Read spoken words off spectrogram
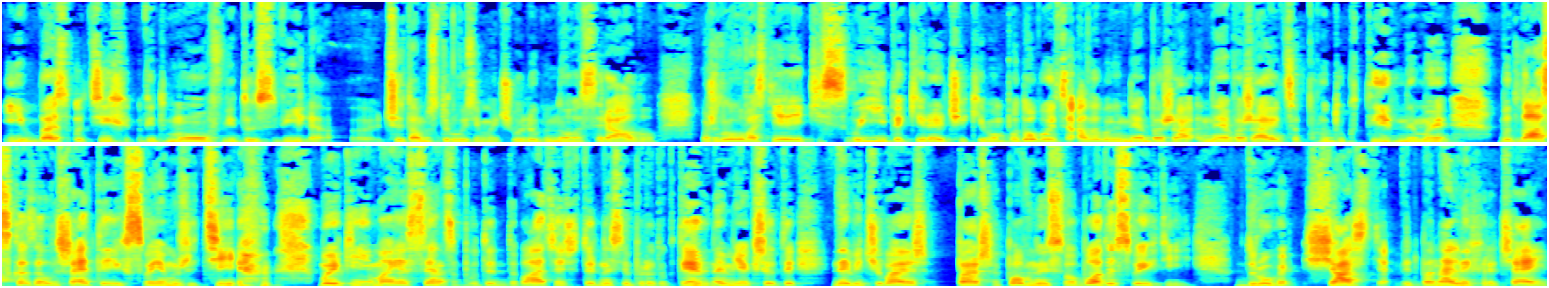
і без оцих відмов від дозвілля, е, чи там з друзями, чи улюбленого серіалу. Можливо, у вас є якісь свої такі речі, які вам подобаються, але вони не бажа... не вважаються продуктивними. Будь ласка, залишайте їх в своєму житті. Бо який має сенс бути 24 на 7 продуктивним, якщо ти не відчуваєш перше, повної свободи своїх дій, друге щастя від банальних речей,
